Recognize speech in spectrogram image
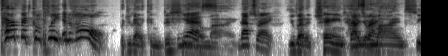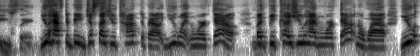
perfect, complete, and whole. But you got to condition Yes. your mind. That's right. You got to change how That's your right. mind sees things. You have to be just as you talked about. You went and worked out, but mm. because you hadn't worked out in a while, you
